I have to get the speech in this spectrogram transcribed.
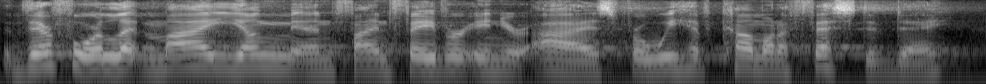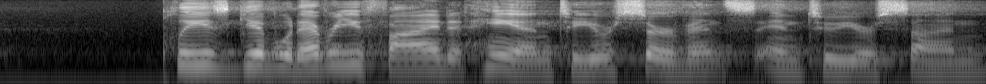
Therefore, let my young men find favor in your eyes, for we have come on a festive day. Please give whatever you find at hand to your servants and to your son.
